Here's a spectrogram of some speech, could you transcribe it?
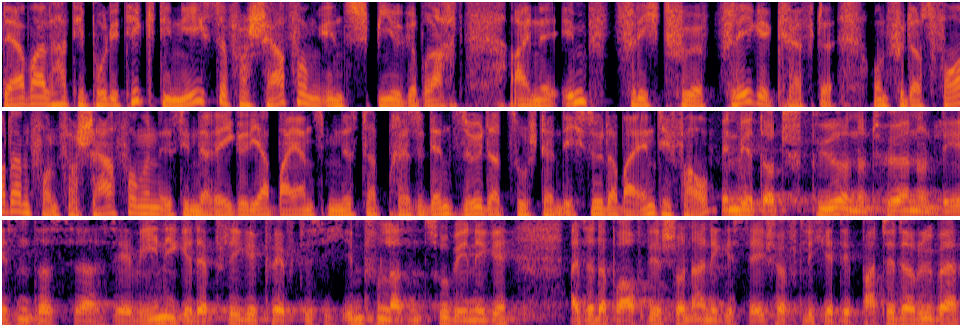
Derweil hat die Politik die nächste Verschärfung ins Spiel gebracht gemacht. Eine Impfpflicht für Pflegekräfte. Und für das Fordern von Verschärfungen ist in der Regel ja Bayerns Ministerpräsident Söder zuständig. Söder bei NTV. Wenn wir dort spüren und hören und lesen, dass sehr wenige der Pflegekräfte sich impfen lassen, zu wenige, also da brauchen wir schon eine gesellschaftliche Debatte darüber.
